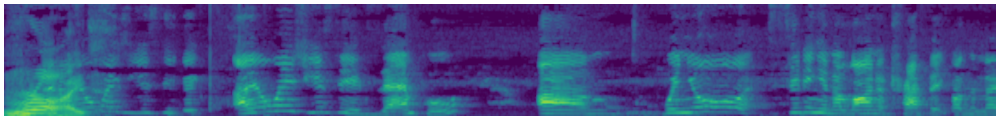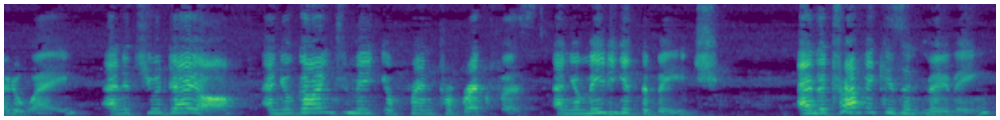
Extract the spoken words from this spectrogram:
Right. I always use the I always use the example. Um, when you're sitting in a line of traffic on the motorway and it's your day off and you're going to meet your friend for breakfast and you're meeting at the beach and the traffic isn't moving,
